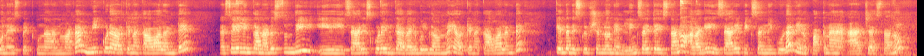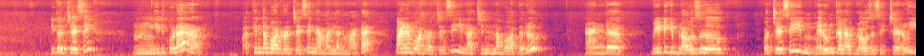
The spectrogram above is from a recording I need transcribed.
కొనేసి పెట్టుకున్నాను అనమాట మీకు కూడా ఎవరికైనా కావాలంటే సేల్ ఇంకా నడుస్తుంది. ఈ శారీస్ కూడా ఇంకా అవైలబుల్గా ఉన్నాయి. ఎవరికైనా కావాలంటే కింద డిస్క్రిప్షన్లో నేను లింక్స్ అయితే ఇస్తాను. అలాగే ఈ శారీ పిక్స్ అన్నీ కూడా నేను పక్కన యాడ్ చేస్తాను. ఇది వచ్చేసి ఇది కూడా కింద బార్డర్ వచ్చేసి నెమళ్ళు అనమాట పైన బార్డర్ వచ్చేసి ఇలా చిన్న బార్డరు. అండ్ వీటికి బ్లౌజ్ వచ్చేసి మెరూన్ కలర్ బ్లౌజెస్ ఇచ్చారు ఈ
